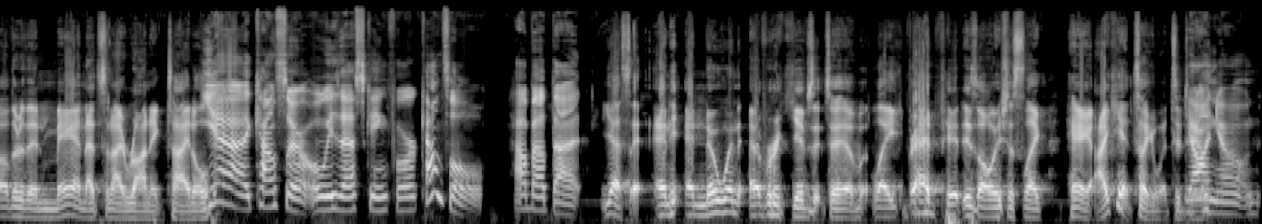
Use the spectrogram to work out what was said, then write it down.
other than man? That's an ironic title. Yeah, counselor always asking for counsel. How about that? Yes, and and no one ever gives it to him. Like Brad Pitt is always just like, "Hey, I can't tell you what to do. You're on your own.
